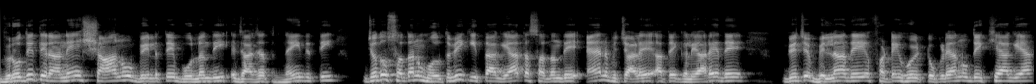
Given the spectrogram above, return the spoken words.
ਵਿਰੋਧੀ ਧਿਰਾਂ ਨੇ ਸ਼ਾਹ ਨੂੰ ਬਿੱਲ ਤੇ ਬੋਲਣ ਦੀ ਇਜਾਜ਼ਤ ਨਹੀਂ ਦਿੱਤੀ। ਜਦੋਂ ਸਦਨ ਮੁਲਤਵੀ ਕੀਤਾ ਗਿਆ ਤਾਂ ਸਦਨ ਦੇ ਐਨ ਵਿਚਾਲੇ ਅਤੇ ਗਲਿਆਰੇ ਦੇ ਵਿੱਚ ਬਿੱਲਾਂ ਦੇ ਫਟੇ ਹੋਏ ਟੁਕੜਿਆਂ ਨੂੰ ਦੇਖਿਆ ਗਿਆ।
